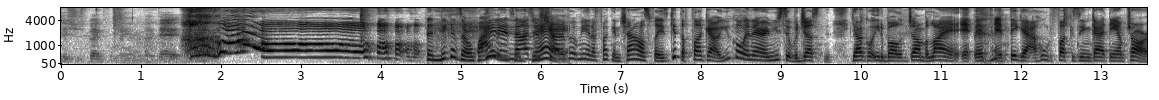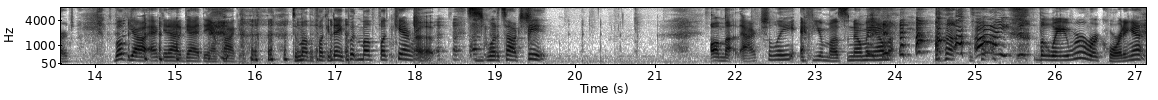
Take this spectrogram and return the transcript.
disrespectful manner, but that The niggas are wild He did not just try to put me in a fucking child's place. Get the fuck out. You go in there and you sit with Justin. Y'all go eat a bowl of jambalaya and, and, and figure out who the fuck is in goddamn charge. Both of y'all acting out of goddamn pocket. To motherfucking day, put motherfucking camera up. Since you want to talk shit. Um, actually, if you must know me, I'm the way we're recording it.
